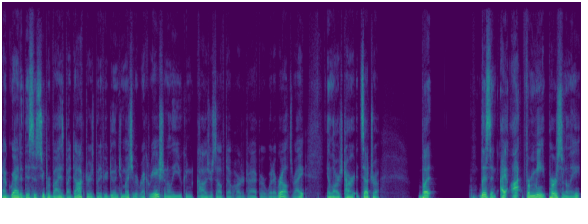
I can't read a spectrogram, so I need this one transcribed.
now granted, this is supervised by doctors, but if you're doing too much of it recreationally, you can cause yourself to have a heart attack or whatever else, right? Enlarged heart, etc. But listen, I, I for me personally,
